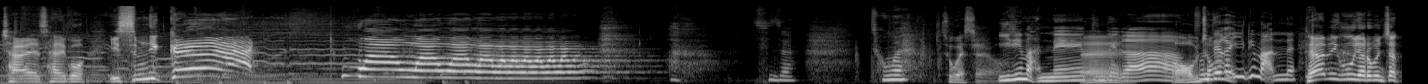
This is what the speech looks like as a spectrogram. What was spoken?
잘 살고 있습니까? 와와와와와와와 진짜 정말 수고했어요. 일이 많네 네. 군대가. 어, 엄청- 군대가 일이 많네. 대한민국 여러분 진짜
